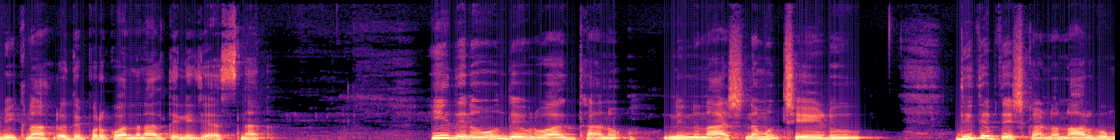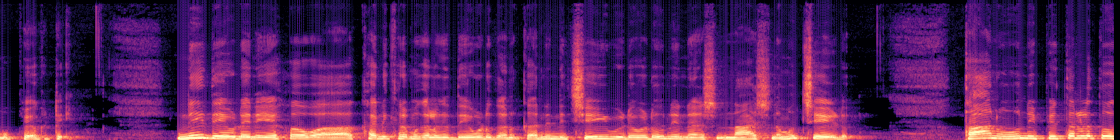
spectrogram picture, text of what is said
మీకు నా హృదయపూర్వక వందనాలు తెలియజేస్తున్నాను ఈ దినం దేవుని వాగ్దానం నిన్ను నాశనము చేయడు. ద్వితీయోపదేశకాండం నాలుగు ముప్పై ఒకటి. నీ దేవుడైన యెహోవా కనిక్రమ గల దేవుడు కనుక నిన్ను చేయి విడవడు నిన్ను నాశనము చేయడు. తాను నీ పితరులతో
